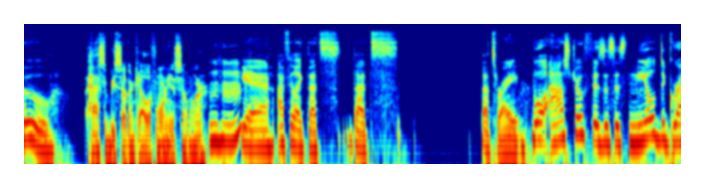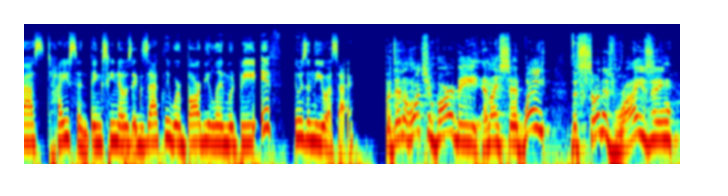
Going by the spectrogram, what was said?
Ooh, Has to be Southern California somewhere. yeah. I feel like that's that's that's right. Well, astrophysicist Neil deGrasse Tyson thinks he knows exactly where Barbie Land would be if it was in the USA. But then I'm watching Barbie and I said, wait, the sun is rising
